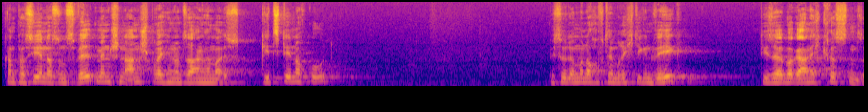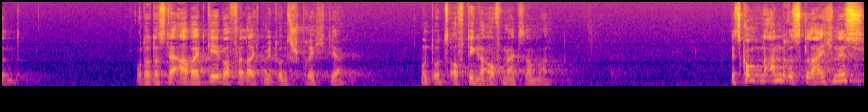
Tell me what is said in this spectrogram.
Kann passieren, dass uns Weltmenschen ansprechen und sagen, hör mal, geht's dir noch gut? Bist du immer noch auf dem richtigen Weg? Die selber gar nicht Christen sind. Oder dass der Arbeitgeber vielleicht mit uns spricht, ja? Und uns auf Dinge aufmerksam macht. Jetzt kommt ein anderes Gleichnis,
